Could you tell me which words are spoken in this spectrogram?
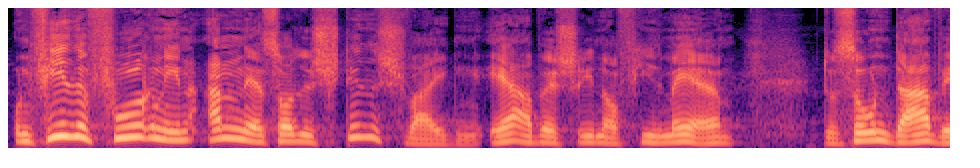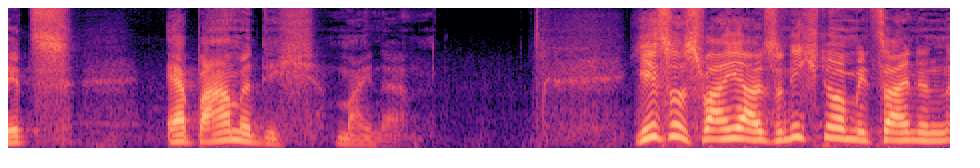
Und viele fuhren ihn an, er solle stillschweigen. Er aber schrie noch viel mehr, du Sohn Davids, erbarme dich meiner. Jesus war ja also nicht nur mit seinen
